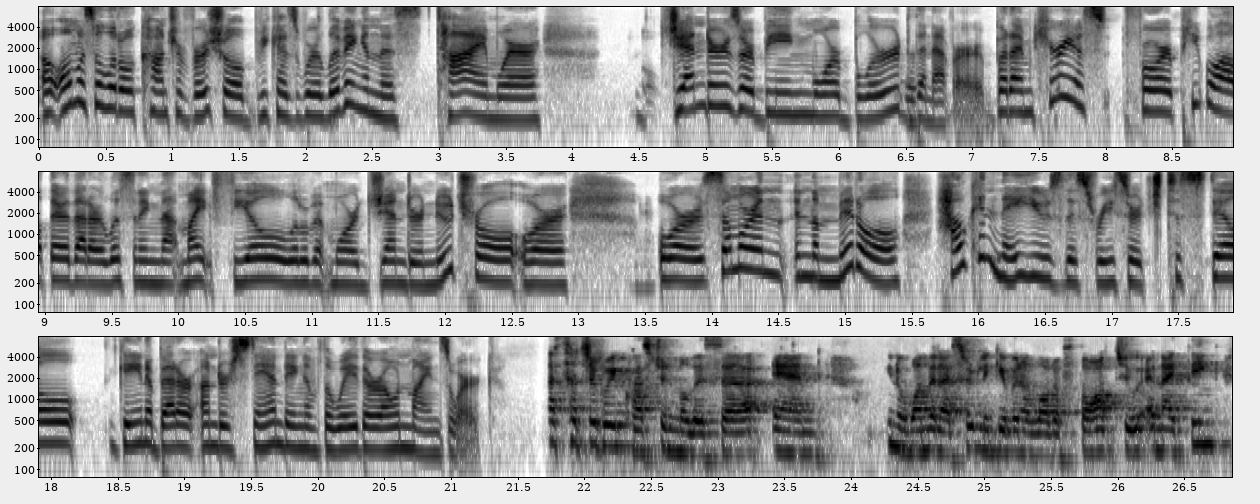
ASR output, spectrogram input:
almost a little controversial because we're living in this time where genders are being more blurred than ever. But I'm curious for people out there that are listening that might feel a little bit more gender neutral or or somewhere in in the middle, how can they use this research to still gain a better understanding of the way their own minds work? That's such a great question, Melissa, and you know one that I've certainly given a lot of thought to. And I think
